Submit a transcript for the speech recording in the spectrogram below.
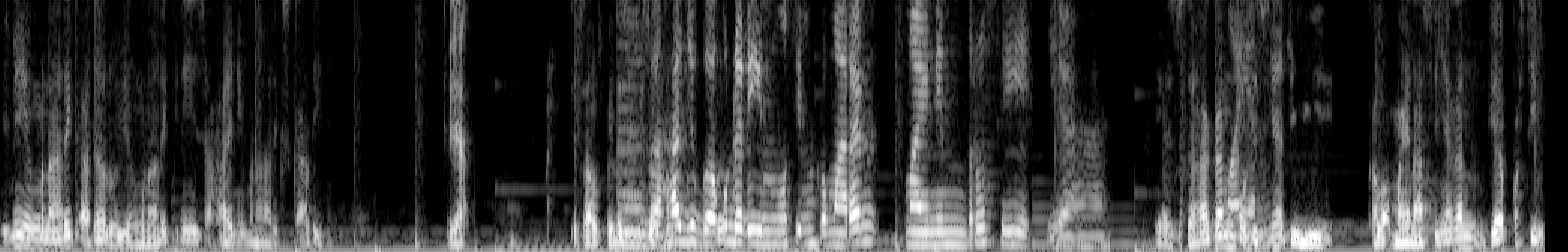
Ini yang menarik ada loh, yang menarik ini Zaha ini menarik sekali. Iya. Crystal Palace bisa Zaha juga aku dari musim kemarin mainin terus sih. Ya, Ya Zaha kan lumayan. posisinya di kalau main aslinya kan dia pasti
